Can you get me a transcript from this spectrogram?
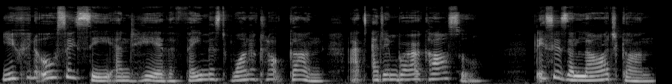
You can also see and hear the famous one o'clock gun at Edinburgh Castle. This is a large gun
